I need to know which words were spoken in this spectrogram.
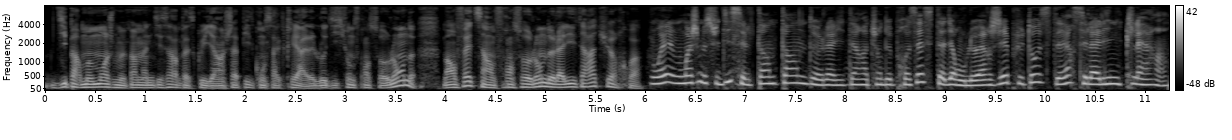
dit par moment, je me permets de dire ça parce qu'il y a un chapitre consacré à l'audition de François Hollande. Bah, en fait, c'est un François Hollande de la littérature, quoi. Ouais, moi je me suis dit c'est le Tintin de la littérature de procès, c'est-à-dire ou le RG plutôt, c'est-à-dire c'est la ligne claire.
